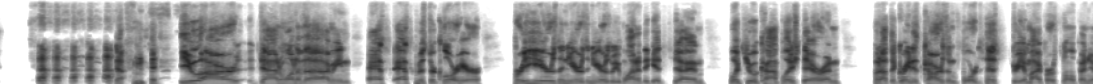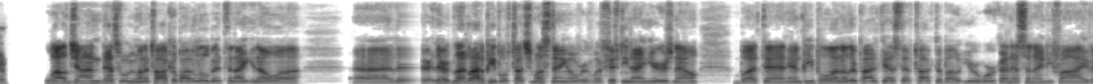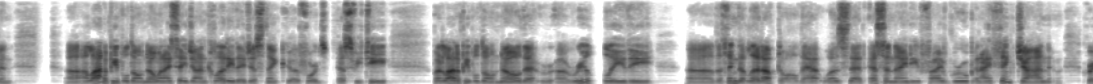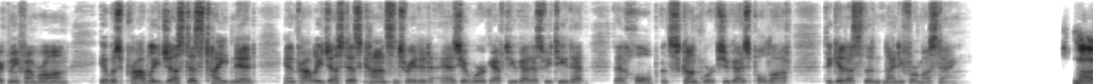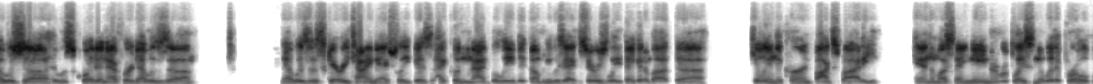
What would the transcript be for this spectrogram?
you are, John, one of the, I mean, ask, ask Mr. Clor here. For years and years and years, we wanted to get you and what you accomplished there. And put out the greatest cars in Ford's history, in my personal opinion. Well, John, that's what we want to talk about a little bit tonight. You know, uh, uh, there, there, a lot of people have touched Mustang over what 59 years now, but uh, and people on other podcasts have talked about your work on SN95, and uh, a lot of people don't know when I say John Coletti, they just think uh, Ford's SVT, but a lot of people don't know that uh, really the uh, the thing that led up to all that was that SN95 group, and I think John, correct me if I'm wrong, it was probably just as tight knit and probably just as concentrated as your work after you got SVT. That that whole skunk works you guys pulled off to get us the '94 Mustang. No, it was uh, it was quite an effort. That was uh, that was a scary time actually because I could not believe the company was seriously thinking about uh, killing the current Fox body and the Mustang name and replacing it with a probe.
